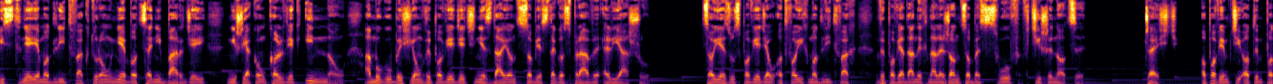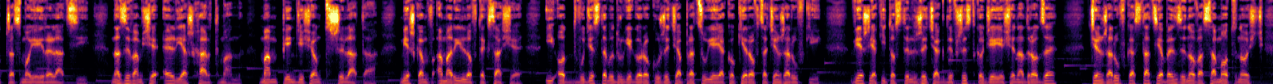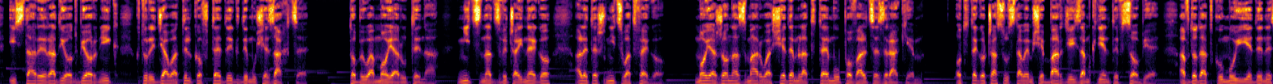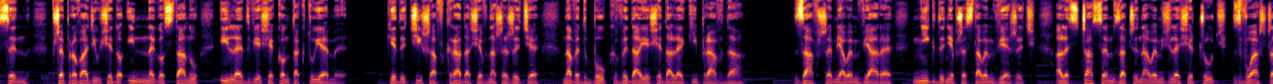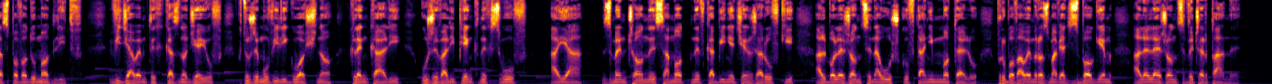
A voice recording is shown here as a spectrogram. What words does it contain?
Istnieje modlitwa, którą niebo ceni bardziej niż jakąkolwiek inną, a mógłbyś ją wypowiedzieć, nie zdając sobie z tego sprawy, Eliaszu. Co Jezus powiedział o Twoich modlitwach, wypowiadanych należąco bez słów w ciszy nocy. Cześć, opowiem Ci o tym podczas mojej relacji. Nazywam się Eliasz Hartman, mam 53 lata, mieszkam w Amarillo w Teksasie i od 22 roku życia pracuję jako kierowca ciężarówki. Wiesz, jaki to styl życia, gdy wszystko dzieje się na drodze? Ciężarówka, stacja benzynowa, samotność i stary radioodbiornik, który działa tylko wtedy, gdy mu się zachce. To była moja rutyna. Nic nadzwyczajnego, ale też nic łatwego. Moja żona zmarła siedem lat temu po walce z rakiem. Od tego czasu stałem się bardziej zamknięty w sobie, a w dodatku mój jedyny syn przeprowadził się do innego stanu i ledwie się kontaktujemy. Kiedy cisza wkrada się w nasze życie, nawet Bóg wydaje się daleki, prawda? Zawsze miałem wiarę, nigdy nie przestałem wierzyć, ale z czasem zaczynałem źle się czuć, zwłaszcza z powodu modlitw. Widziałem tych kaznodziejów, którzy mówili głośno, klękali, używali pięknych słów, a ja, zmęczony, samotny w kabinie ciężarówki albo leżący na łóżku w tanim motelu, próbowałem rozmawiać z Bogiem, ale leżąc wyczerpany.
